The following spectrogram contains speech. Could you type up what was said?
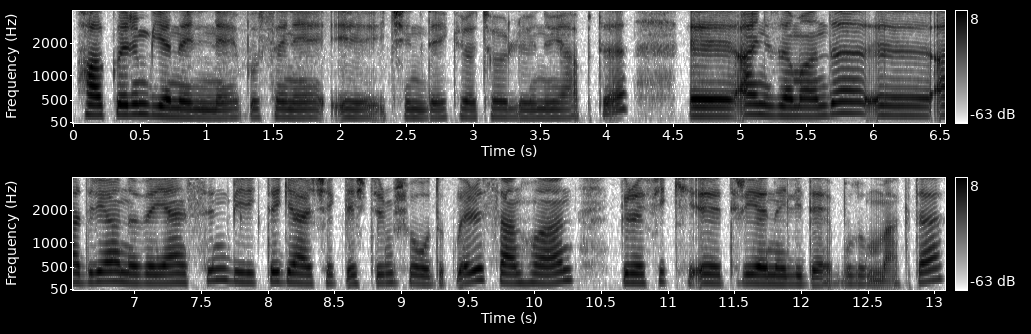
Halkların Bienalini bu sene içinde küratörlüğünü yaptı. Aynı zamanda Adriano ve Jens'in birlikte gerçekleştirmiş oldukları San Juan Grafik e, Trienali de bulunmakta.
